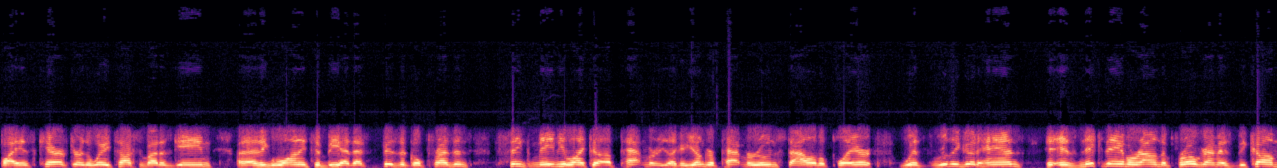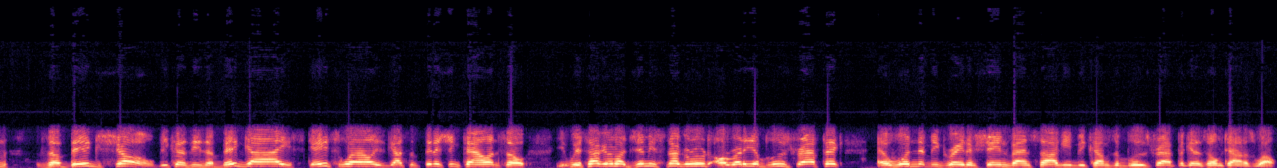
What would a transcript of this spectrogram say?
by his character, and the way he talks about his game. I think wanting to be at that physical presence. Think maybe like a Pat, like a younger Pat Maroon style of a player with really good hands. His nickname around the program has become the Big Show because he's a big guy. He skates well. He's got some finishing talent. So we're talking about Jimmy Snuggerud, already a Blues draft pick. And wouldn't it be great if Shane Van Vansaghi becomes a Blues draft pick in his hometown as well?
